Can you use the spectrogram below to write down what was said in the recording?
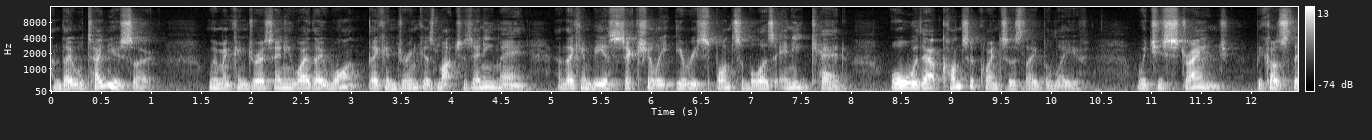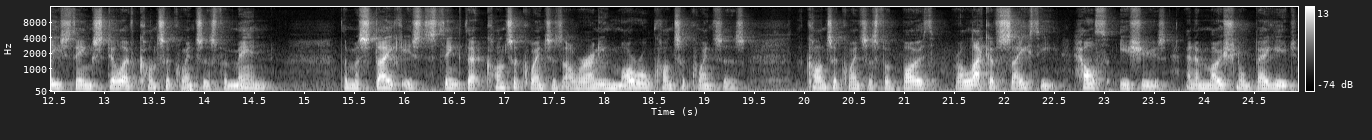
and they will tell you so. Women can dress any way they want, they can drink as much as any man, and they can be as sexually irresponsible as any cad all without consequences, they believe, which is strange because these things still have consequences for men. The mistake is to think that consequences are only moral consequences. The consequences for both are a lack of safety, health issues, and emotional baggage.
